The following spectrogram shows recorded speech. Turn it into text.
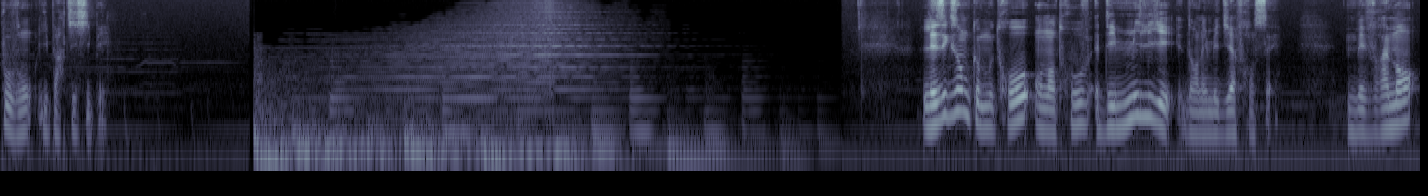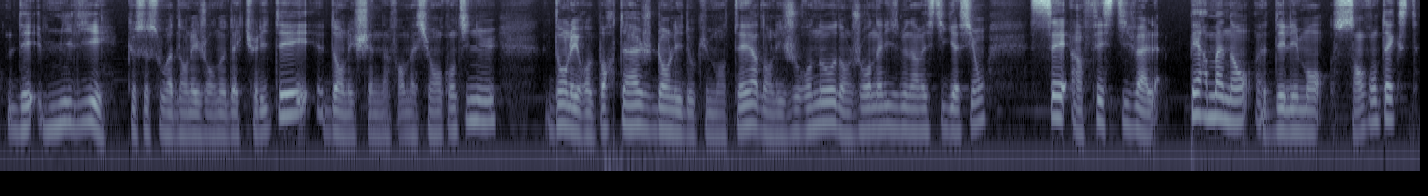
pouvons y participer. Les exemples comme Outreau, on en trouve des milliers dans les médias français. Mais vraiment des milliers, que ce soit dans les journaux d'actualité, dans les chaînes d'information en continu, dans les reportages, dans les documentaires, dans les journaux, dans le journalisme d'investigation, c'est un festival permanent d'éléments sans contexte,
